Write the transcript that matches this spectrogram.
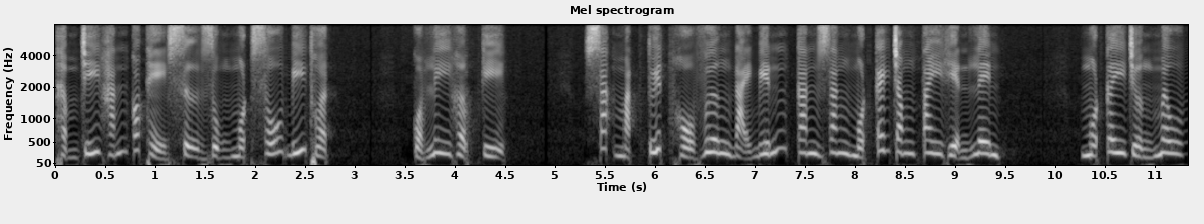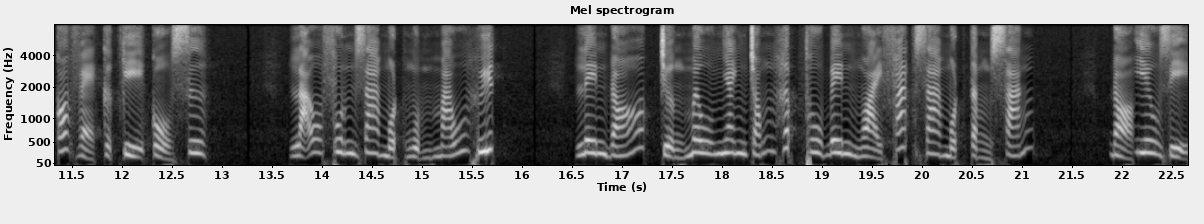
thậm chí hắn có thể sử dụng một số bí thuật của ly hợp kỳ. Sắc mặt tuyết hồ vương đại biến căn răng một cách trong tay hiện lên. Một cây trường mâu có vẻ cực kỳ cổ xưa. Lão phun ra một ngụm máu huyết. Lên đó, trường mâu nhanh chóng hấp thu bên ngoài phát ra một tầng sáng. Đỏ yêu dị,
